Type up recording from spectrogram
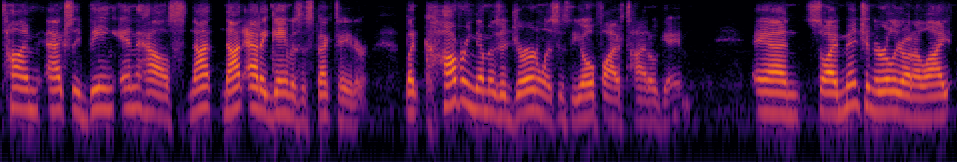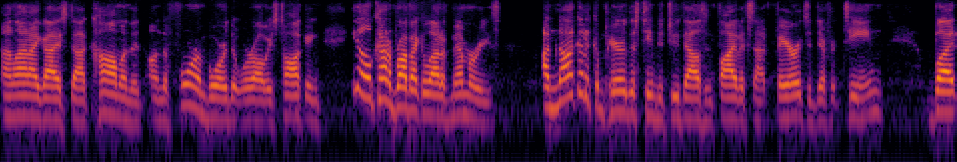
time actually being in house, not not at a game as a spectator, but covering them as a journalist is the 05 title game. And so I mentioned earlier on online, IlliniGuys.com on the on the forum board that we're always talking, you know, kind of brought back a lot of memories. I'm not going to compare this team to 2005. It's not fair. It's a different team, but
